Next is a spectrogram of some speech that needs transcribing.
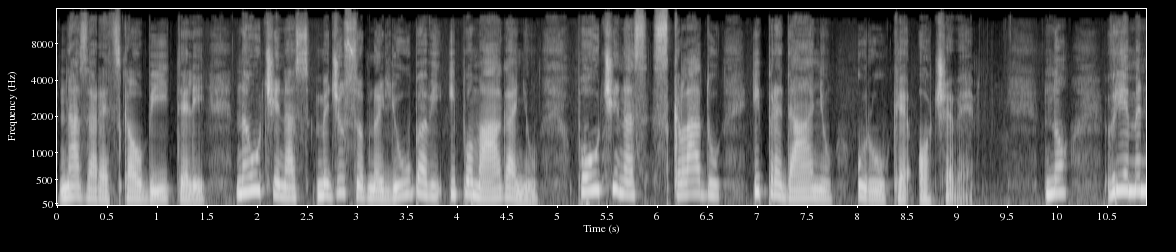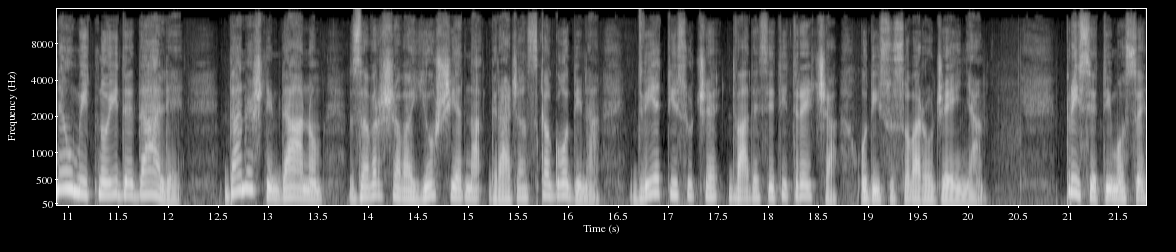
nazaretska obitelji, nauči nas međusobnoj ljubavi i pomaganju, pouči nas skladu i predanju u ruke očeve. No, vrijeme neumitno ide dalje. Današnjim danom završava još jedna građanska godina, 2023. od Isusova rođenja. Prisjetimo se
